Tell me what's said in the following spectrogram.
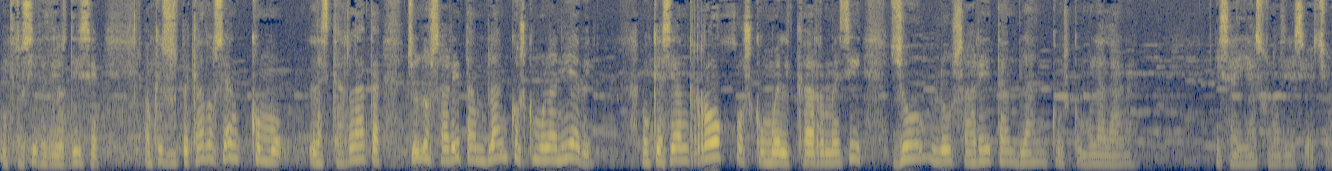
Inclusive Dios dice, aunque sus pecados sean como la escarlata, yo los haré tan blancos como la nieve. Aunque sean rojos como el carmesí, yo los haré tan blancos como la lana. Isaías 1.18.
